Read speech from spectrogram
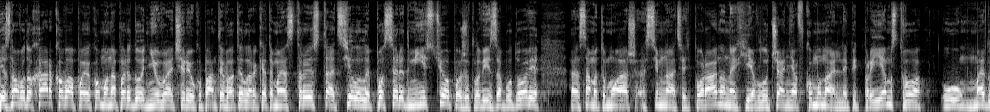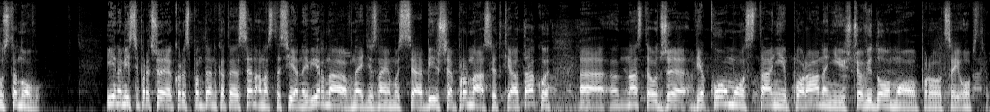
І знову до Харкова, по якому напередодні ввечері окупанти вгатили ракетами С-300, цілили посеред містю по житловій забудові. Е, Саме тому аж 17 поранених є влучання в комунальне підприємство у медустанову. І на місці працює кореспондентка ТСН Анастасія Невірна. В неї дізнаємося більше про наслідки атаки. Е, Насте, отже, в якому стані поранені, що відомо про цей обстріл?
